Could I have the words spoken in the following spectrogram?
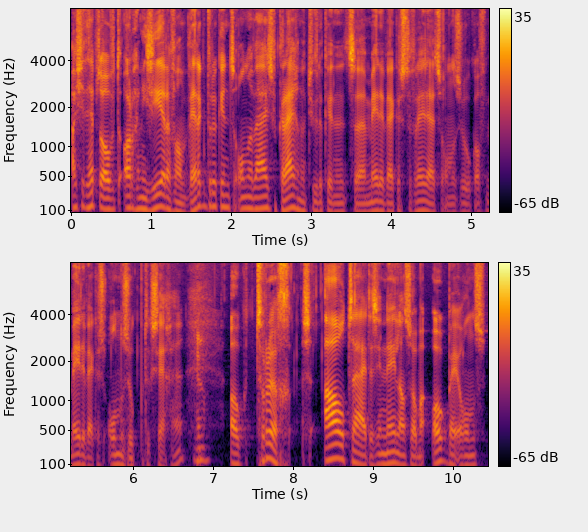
als je het hebt over het organiseren van werkdruk in het onderwijs, we krijgen natuurlijk in het medewerkerstevredenheidsonderzoek, of medewerkersonderzoek moet ik zeggen, ja. ook terug, altijd, is in Nederland zo, maar ook bij ons,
